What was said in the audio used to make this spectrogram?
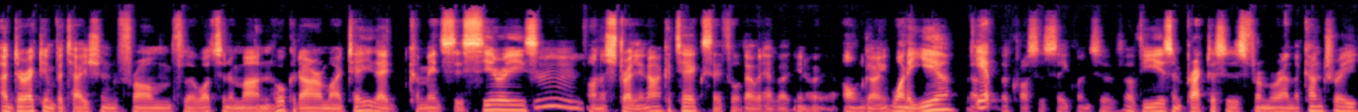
a direct invitation from Fleur Watson and Martyn Hook at RMIT. They'd commenced this series. Mm, on Australian architects. They thought they would have a you know ongoing one a year uh, Yep. across a sequence of, of years and practices from around the country.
